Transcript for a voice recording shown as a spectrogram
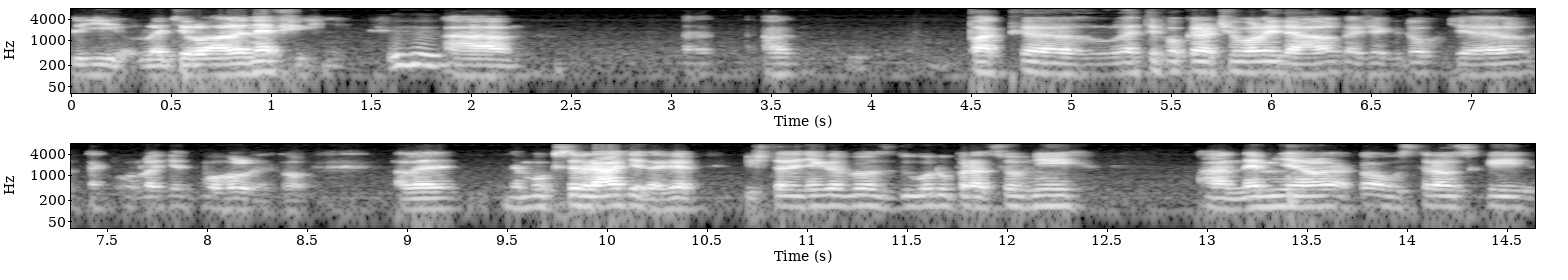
lidí odletělo, ale ne všichni. Mm-hmm. A, a pak eh, lety pokračovaly dál, takže kdo chtěl, tak odletět mohl, jako, ale nemohl se vrátit. Takže když tady někdo byl z důvodu pracovních a neměl jako australský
